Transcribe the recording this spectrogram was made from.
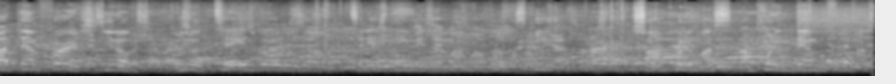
about them first. You know, you know today's word was um, today's theme is in my brother's keeper?" So I'm putting my I'm putting them before.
